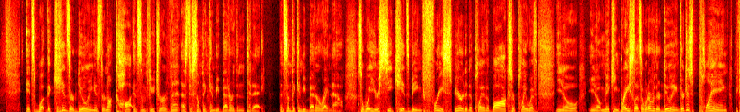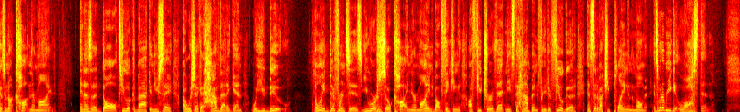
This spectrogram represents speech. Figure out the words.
It's what the kids are doing is they're not caught in some future event as to something can be better than today. And something can be better right now. So what you see kids being free spirited to play the box or play with, you know, you know, making bracelets or whatever they're doing, they're just playing because they're not caught in their mind. And as an adult, you look back and you say, I wish I could have that again. Well, you do. The only difference is you are so caught in your mind about thinking a future event needs to happen for you to feel good instead of actually playing in the moment. It's whatever you get lost in.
